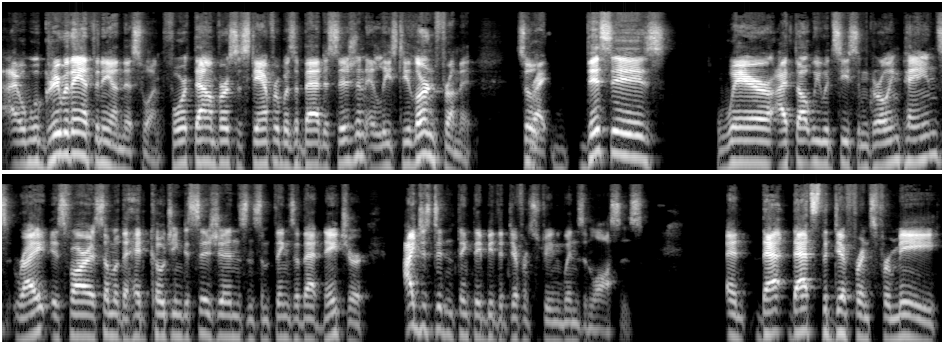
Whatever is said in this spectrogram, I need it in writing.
I will agree with Anthony on this one. Fourth down versus Stanford was a bad decision. At least he learned from it. So Right. this is where I thought we would see some growing pains, right? As far as some of the head coaching decisions and some things of that nature. I just didn't think they'd be the difference between wins and losses. And that that's the difference for me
